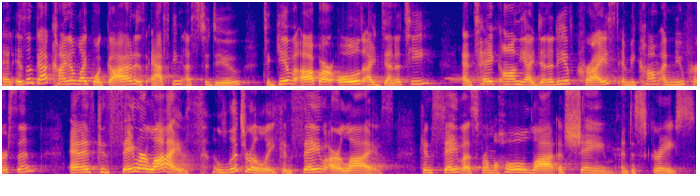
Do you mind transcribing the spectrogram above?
And isn't that kind of like what God is asking us to do? To give up our old identity and take on the identity of Christ and become a new person? And it can save our lives, literally, can save our lives, can save us from a whole lot of shame and disgrace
